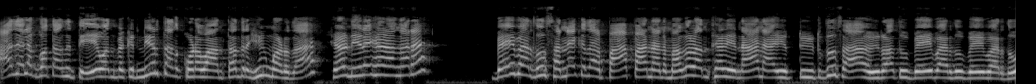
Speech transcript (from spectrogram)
ಅದೆಲ್ಲ ಗೊತ್ತಾಗ್ತೈತಿ. ಒಂದ್ ಬಕೆಟ್ ನೀರು ತಂದು ಕೊಡವ ಅಂತಂದ್ರೆ ಹಿಂಗ್ ಮಾಡೋದಾ? ಹೇಳಿ, ನೀನೇ ಹೇಳಂಗಾರ? ಬೇಯಬಾರ್ದು, ಸಣ್ಣಕ್ಕಿದಾಳ ಪಾಪ, ನನ್ನ ಮಗಳು ಅಂತ ಹೇಳಿ ನಾನು ಇಟ್ಟು ಇಟ್ಟು ಸಾ ಇರೋದು ಬೇಯಬಾರ್ದು ಬೇಯಬಾರ್ದು.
